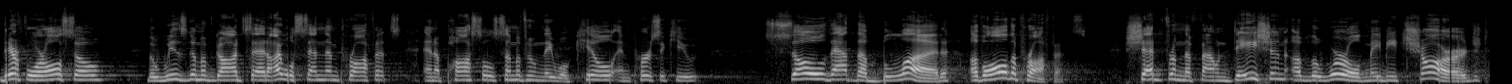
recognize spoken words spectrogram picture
Therefore, also, the wisdom of God said, I will send them prophets and apostles, some of whom they will kill and persecute, so that the blood of all the prophets shed from the foundation of the world may be charged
